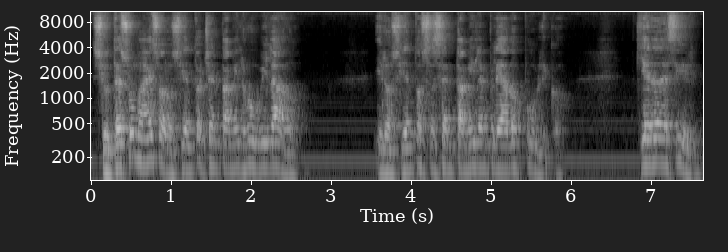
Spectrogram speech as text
Si usted suma eso a los 180 mil jubilados y los 160 mil empleados públicos, quiere decir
